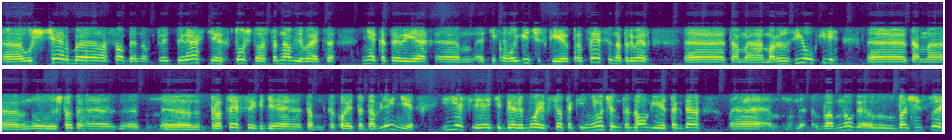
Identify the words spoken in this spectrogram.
ущерб, особенно в предприятиях, то, что останавливаются некоторые э, технологические процессы, например, э, там э, морозилки, э, там э, ну что-то э, э, процессы, где там какое-то давление, и если эти перебои все-таки не очень-то долгие, тогда э, во много в большинстве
